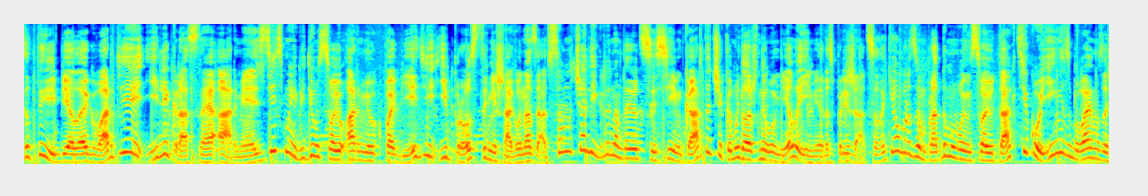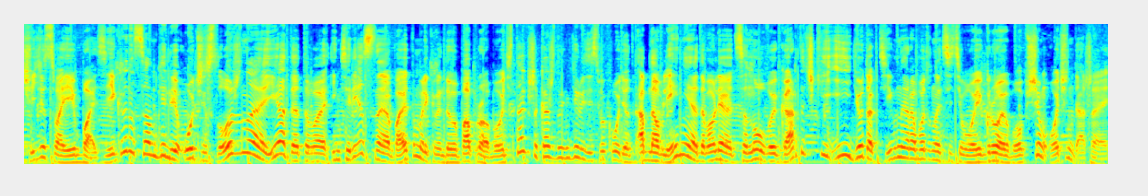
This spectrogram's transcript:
сражаться ты, Белая Гвардия или Красная Армия. Здесь мы ведем свою армию к победе и просто не шагу назад. В самом начале игры нам дается 7 карточек, и мы должны умело ими распоряжаться. Таким образом, продумываем свою тактику и не забываем о защите своей базе. Игра на самом деле очень сложная и от этого интересная, поэтому рекомендую попробовать. Также каждую неделю здесь выходят обновления, добавляются новые карточки и идет активная работа над сетевой игрой. В общем, очень даже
